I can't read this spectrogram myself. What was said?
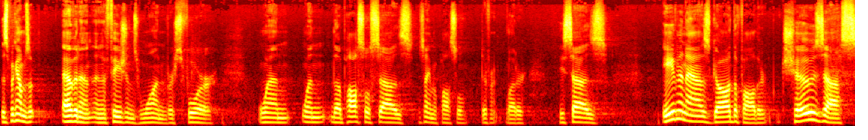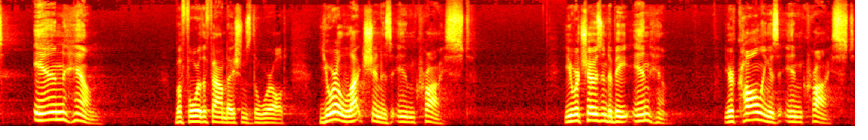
This becomes evident in Ephesians 1, verse 4, when, when the apostle says, same apostle, different letter, he says, even as God the Father chose us in Him before the foundations of the world, your election is in Christ. You were chosen to be in Him. Your calling is in Christ.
